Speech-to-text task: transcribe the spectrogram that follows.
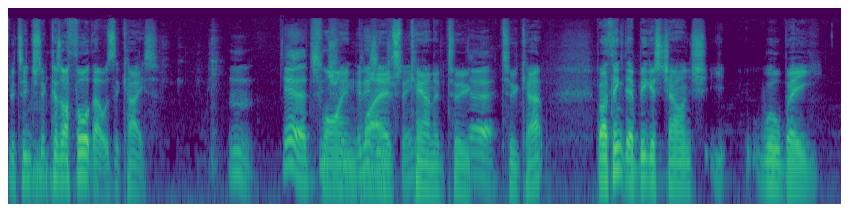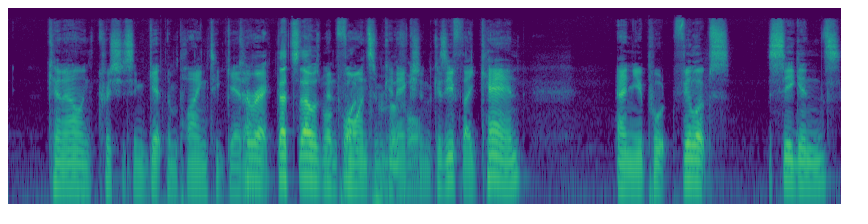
It's interesting because I thought that was the case. Mm. Yeah, it's Flying. It players interesting. counted to Yeah. to cap, but I think their biggest challenge will be can Alan Christensen get them playing together? Correct. That's that was my and point find some connection because if they can, and you put Phillips, Siggins,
